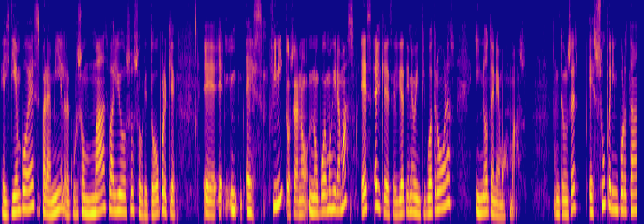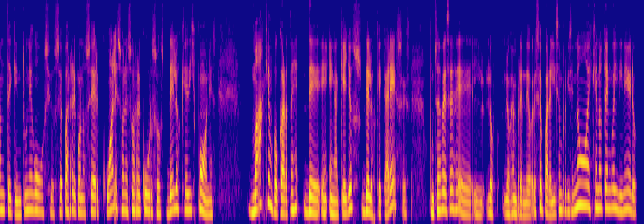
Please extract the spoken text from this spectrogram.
El tiempo es para mí el recurso más valioso, sobre todo porque eh, eh, es finito, o sea, no, no podemos ir a más. Es el que es, el día tiene 24 horas y no tenemos más. Entonces, es súper importante que en tu negocio sepas reconocer cuáles son esos recursos de los que dispones, más que enfocarte en, aquellos de los que careces. Muchas veces eh, los, emprendedores se paralizan porque dicen, no, es que no tengo el dinero.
